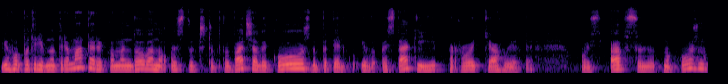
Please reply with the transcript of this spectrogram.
Його потрібно тримати, рекомендовано ось тут, щоб ви бачили кожну петельку. І ви ось так її протягуєте. Ось абсолютно кожну.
